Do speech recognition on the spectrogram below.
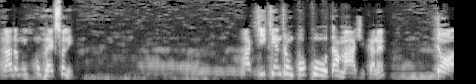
Nada muito complexo ali. Aqui que entra um pouco da mágica, né? Então, ó,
